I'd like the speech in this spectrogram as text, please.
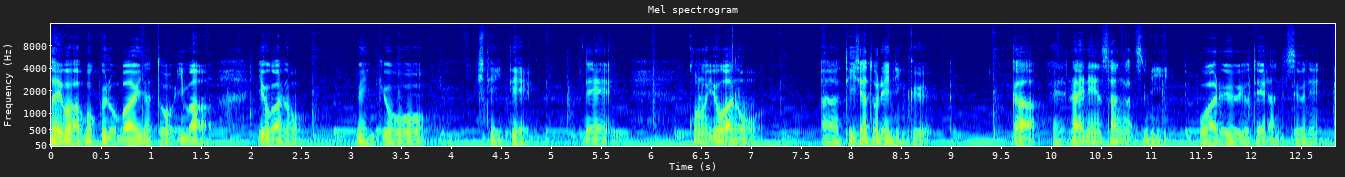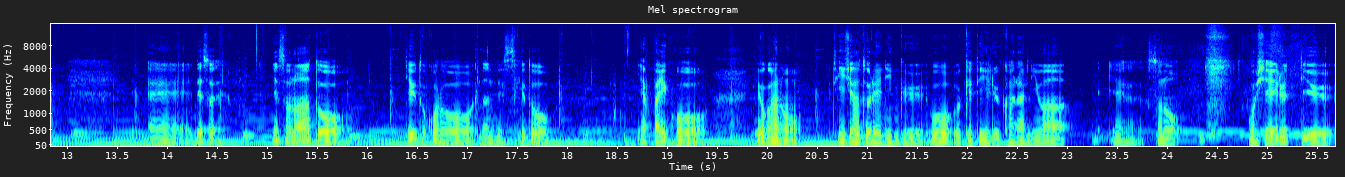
例えば僕の場合だと今ヨガの勉強をしていてでこのヨガのティーチャートレーニングが、来年3月に終わる予定なんですよね、えーでそでその後っていうところなんですけどやっぱりこうヨガのティーチャートレーニングを受けているからにはその教えるっていう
